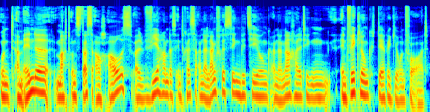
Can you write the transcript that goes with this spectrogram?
Und am Ende macht uns das auch aus, weil wir haben das Interesse an der langfristigen Beziehung, an der nachhaltigen Entwicklung der Region vor Ort.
